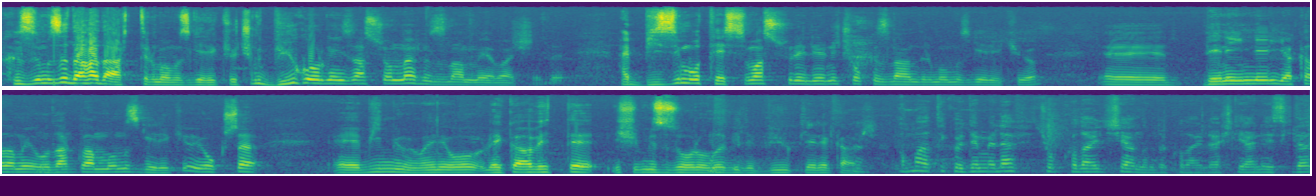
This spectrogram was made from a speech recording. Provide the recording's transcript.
hızımızı daha da arttırmamız gerekiyor. Çünkü büyük organizasyonlar hızlanmaya başladı. Ha, bizim o teslimat sürelerini çok hızlandırmamız gerekiyor. E, deneyimleri yakalamaya odaklanmamız gerekiyor. Yoksa e, bilmiyorum hani o rekabette işimiz zor olabilir büyüklere karşı. Ama artık ödemeler çok kolay şey anlamda kolaylaştı. Yani eskiden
